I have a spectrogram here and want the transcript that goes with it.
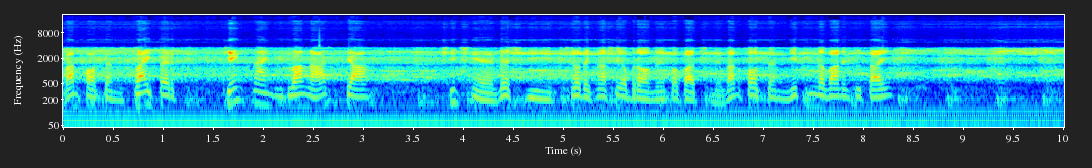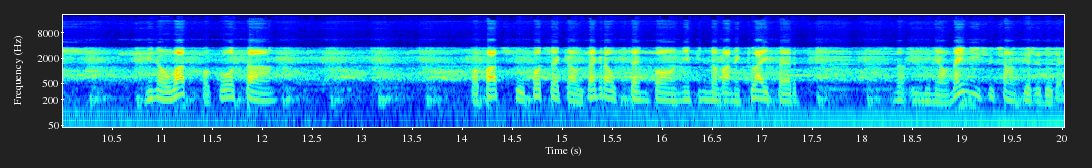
Van Fossen, Kleifert, piękna indywidualna akcja. Ślicznie weszli w środek naszej obrony. Popatrzmy, Van Fossen niepilnowany tutaj. Minął łatwo Kłosa. Popatrzył, poczekał, zagrał w tempo, niepilnowany Kleifert. No i miał najmniejszych szans Jerzy Dudek.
